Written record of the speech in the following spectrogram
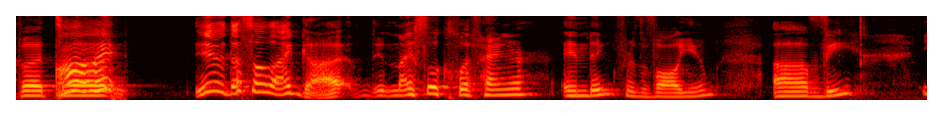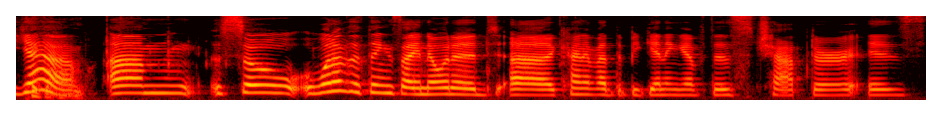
But uh, All right. yeah, that's all I got. Nice little cliffhanger ending for the volume. Uh, Vee. Yeah. Um. So one of the things I noted, uh, kind of at the beginning of this chapter, is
